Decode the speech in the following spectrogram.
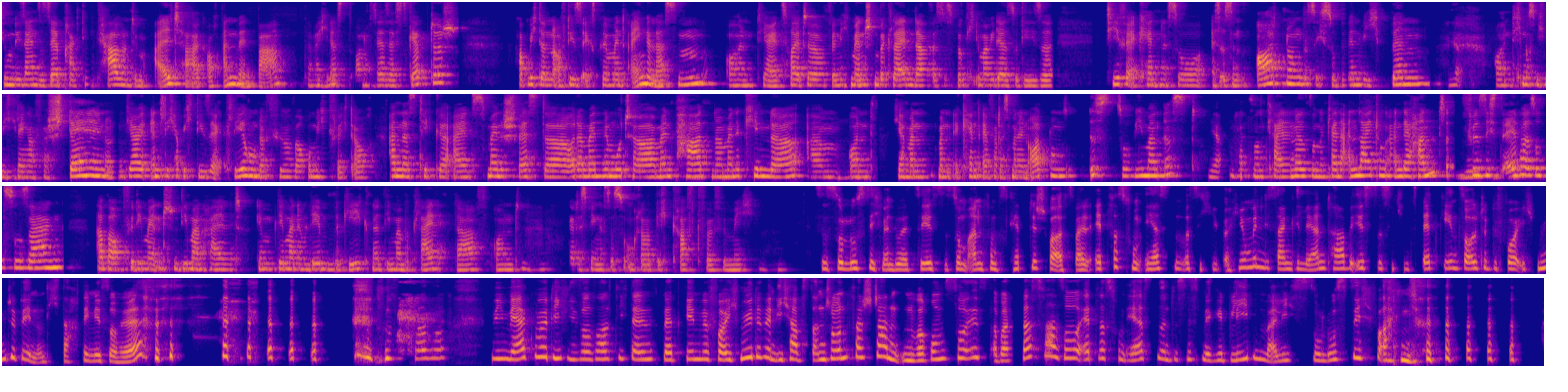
Human Design so sehr praktikabel und im Alltag auch anwendbar. Da war ich mhm. erst auch noch sehr, sehr skeptisch, habe mich dann auf dieses Experiment eingelassen und ja, jetzt heute, wenn ich Menschen begleiten darf, ist es wirklich immer wieder so diese tiefe Erkenntnis so, es ist in Ordnung, dass ich so bin, wie ich bin. Ja. Und ich muss mich nicht länger verstellen. Und ja, endlich habe ich diese Erklärung dafür, warum ich vielleicht auch anders ticke als meine Schwester oder meine Mutter, mein Partner, meine Kinder. Ähm, und ja, man, man erkennt einfach, dass man in Ordnung ist, so wie man ist. Ja. Man hat so eine kleine, so eine kleine Anleitung an der Hand mhm. für sich selber sozusagen, aber auch für die Menschen, die man halt, im, die man im Leben begegnet, die man begleiten darf. Und mhm. ja, deswegen ist das so unglaublich kraftvoll für mich. Mhm es ist so lustig, wenn du erzählst, dass du am Anfang skeptisch warst, weil etwas vom Ersten, was ich über Human Design gelernt habe, ist, dass ich ins Bett gehen sollte, bevor ich müde bin. Und ich dachte mir so, hä? das war so, wie merkwürdig, wieso sollte ich denn ins Bett gehen, bevor ich müde bin? Ich habe es dann schon verstanden, warum es so ist. Aber das war so etwas vom Ersten und das ist mir geblieben, weil ich es so lustig fand.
